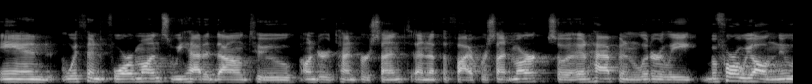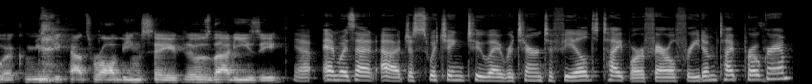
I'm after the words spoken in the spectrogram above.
And within four months, we had it down to under 10% and at the 5% mark. So it happened literally before we all knew it. Community cats were all being saved. It was that easy. Yeah. And was that uh, just switching to a return to field type or a feral freedom type program?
